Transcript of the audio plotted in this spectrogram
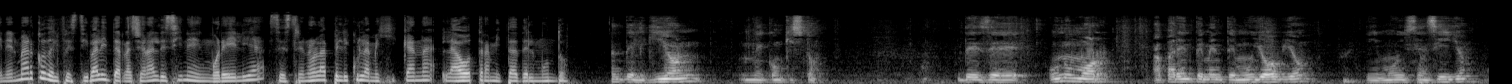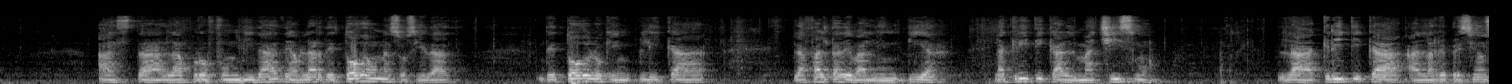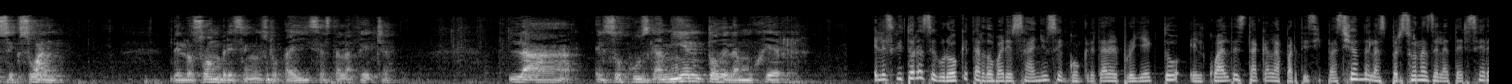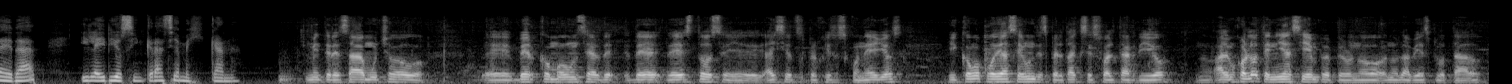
En el marco del Festival Internacional de Cine en Morelia se estrenó la película mexicana La otra mitad del mundo. Del guion me conquistó. Desde un humor aparentemente muy obvio y muy sencillo, hasta la profundidad de hablar de toda una sociedad, de todo lo que implica la falta de valentía, la crítica al machismo, la crítica a la represión sexual de los hombres en nuestro país hasta la fecha, la, el sojuzgamiento de la mujer. El escritor aseguró que tardó varios años en concretar el proyecto, el cual destaca la participación de las personas de la tercera edad y la idiosincrasia mexicana. Me interesaba mucho eh, ver cómo un ser de, estos, eh, hay ciertos prejuicios con ellos, y cómo podía ser un despertar sexual tardío. A lo mejor lo tenía siempre, pero no, no lo había explotado.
